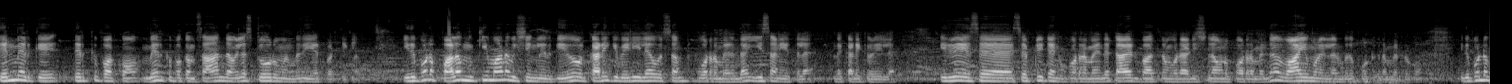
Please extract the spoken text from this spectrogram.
தென்மேற்கு தெற்கு பக்கம் மேற்கு பக்கம் சார்ந்த வகையில் ஸ்டோர் ரூம் என்பதை ஏற்படுத்திக்கலாம். இது போல பல முக்கியமான விஷயங்கள் இருக்குது இது ஒரு கடைக்கு வெளியில் ஒரு சம்ப் போடுற மாதிரி இருந்தால் ஈசானியத்தில் இந்த கடைக்கு வெளியில். இதுவே செ செப்டி டேங்க் போடுற மாதிரி இருந்தால் டாய்லெட் பாத்ரூம் ஒரு அடிஷனலாக ஒன்று போடுற மாதிரி இருந்தால் வாயு முனையில் என்பது போட்டுக்கிற மாதிரி இருக்கும். இது போன்ற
